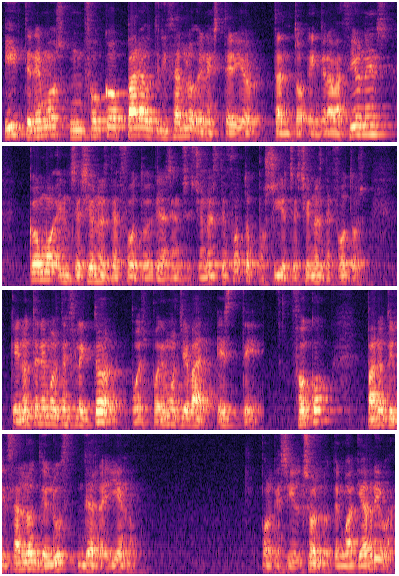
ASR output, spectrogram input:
y tenemos un foco para utilizarlo en exterior, tanto en grabaciones como en sesiones de fotos. Dirás, ¿en sesiones de fotos? Pues sí, en sesiones de fotos. ¿Que no tenemos deflector? Pues podemos llevar este foco para utilizarlo de luz de relleno. Porque si el sol lo tengo aquí arriba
